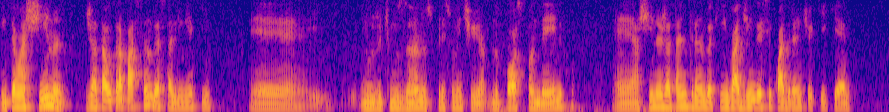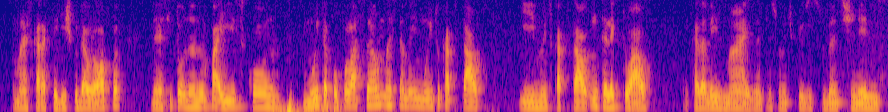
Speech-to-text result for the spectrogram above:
Então a China já está ultrapassando essa linha aqui, é, nos últimos anos, principalmente no pós-pandêmico, é, a China já está entrando aqui, invadindo esse quadrante aqui, que é mais característico da Europa, né, se tornando um país com muita população, mas também muito capital, e muito capital intelectual, cada vez mais, né, principalmente porque os estudantes chineses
